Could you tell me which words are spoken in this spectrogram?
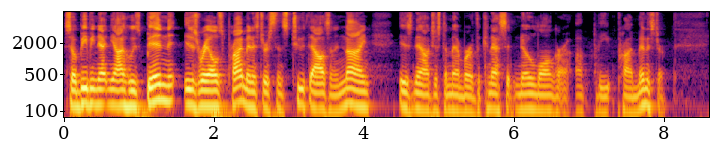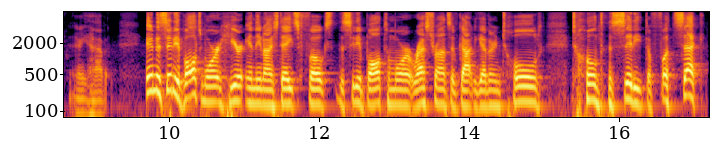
So Bibi Netanyahu, who's been Israel's prime minister since 2009, is now just a member of the Knesset, no longer the prime minister. There you have it. In the city of Baltimore, here in the United States, folks, the city of Baltimore restaurants have gotten together and told told the city to foot sec.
